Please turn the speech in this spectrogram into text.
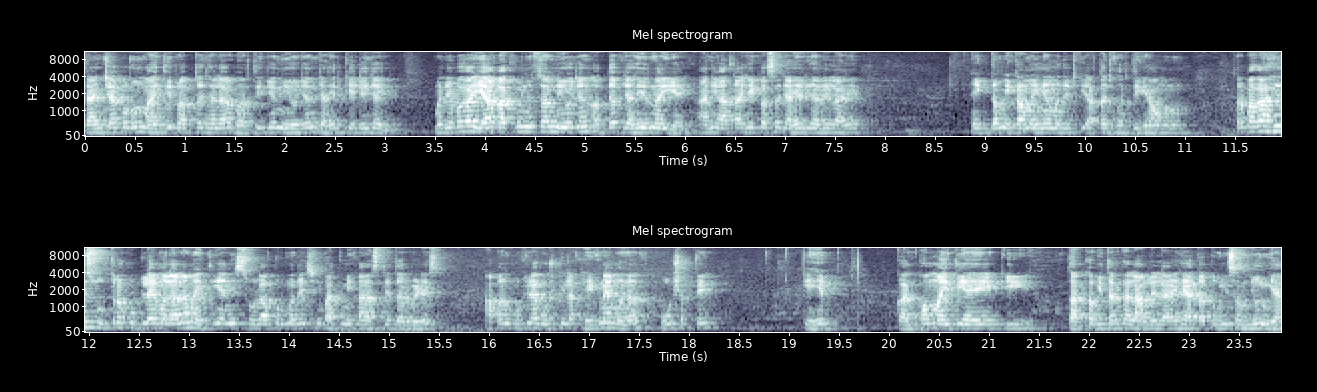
त्यांच्याकडून माहिती प्राप्त झाल्यावर भरतीचे नियोजन जाहीर केले जाईल. म्हणजे बघा या बातमीनुसार नियोजन अद्याप जाहीर नाही आहे आणि आता हे कसं जाहीर झालेलं आहे? एकदम एका महिन्यामध्येच की आताच भरती घ्यावं म्हणून. तर बघा हे सूत्र कुठलं आहे मला ना माहिती आणि सोलापूरमध्येच ही बातमी का असते दरवेळेस? आपण कुठल्या गोष्टीला फेक नाही म्हणत. होऊ शकते. की हे कन्फर्म माहिती आहे की तर्कवितर्क लावलेला आहे हे आता तुम्ही समजून घ्या.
